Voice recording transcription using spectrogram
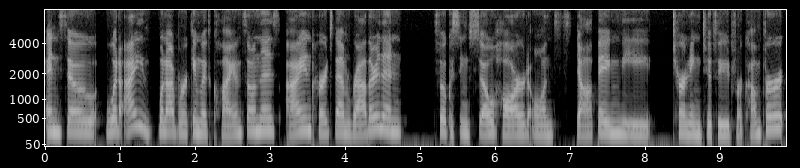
and so what I when I'm working with clients on this, I encourage them rather than focusing so hard on stopping the turning to food for comfort,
